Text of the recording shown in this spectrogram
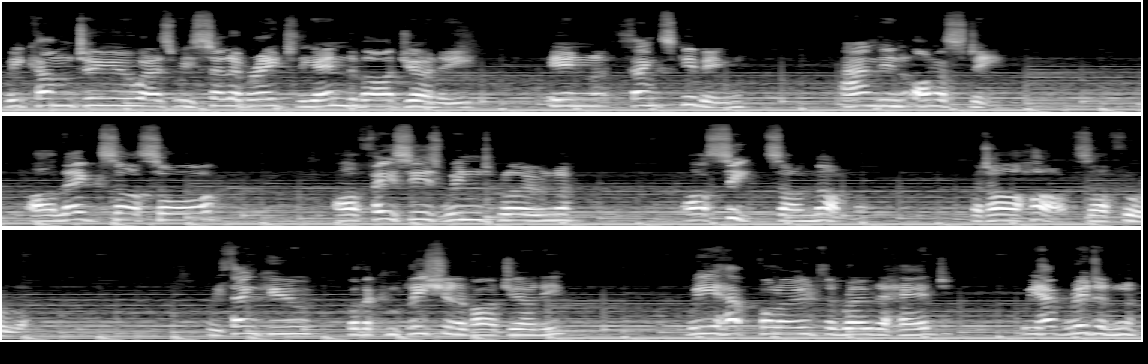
we come to you as we celebrate the end of our journey in thanksgiving and in honesty. Our legs are sore, our faces wind blown, our seats are numb, but our hearts are full. We thank you for the completion of our journey. We have followed the road ahead. We have ridden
